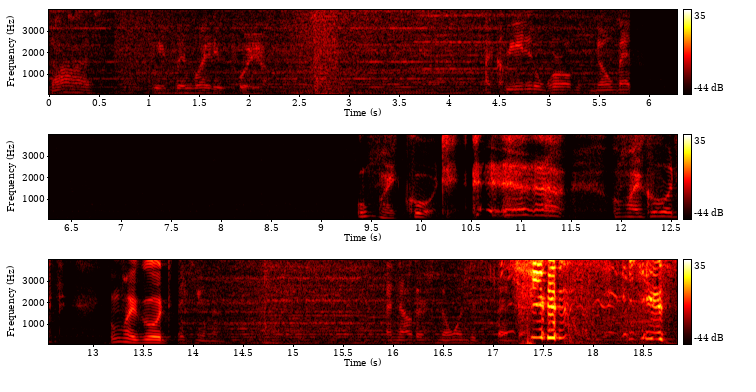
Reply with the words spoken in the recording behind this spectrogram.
Sorry. We've been waiting for you. I created a world with no med. Oh my god. oh my god. Oh my god. the humans. And now there's no one to defend us. Yes! Yes!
